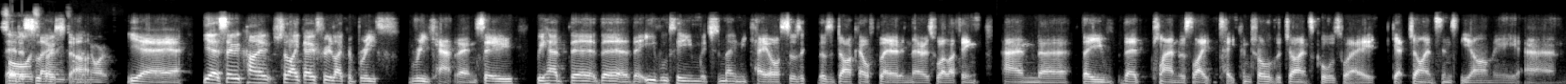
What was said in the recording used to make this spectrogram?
so slow start. north. Yeah, yeah, yeah. So we kind of shall I go through like a brief recap then? So we had the the the evil team, which is mainly chaos. There was a there was a dark elf player in there as well, I think, and uh, they their plan was like take control of the Giants Causeway, get giants into the army, and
